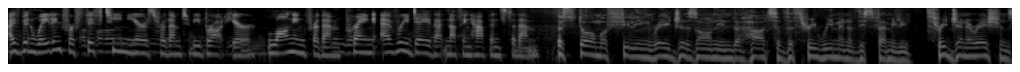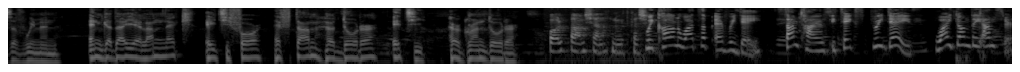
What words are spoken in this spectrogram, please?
I've been waiting for 15 years for them to be brought here, longing for them, praying every day that nothing happens to them. A storm of feeling rages on in the hearts of the three women of this family, three generations of women. Engadai Elamnek, 84, Eftam, her daughter, Eti, her granddaughter. We call on WhatsApp every day. Sometimes it takes three days. Why don't they answer?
